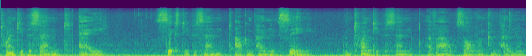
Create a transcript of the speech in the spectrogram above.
20% A, 60% our component C, and 20% of our solvent component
